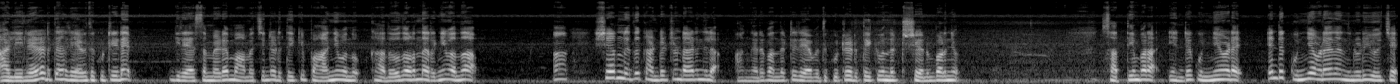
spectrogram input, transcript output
അലീനയുടെ അടുത്ത് രേവതിക്കുട്ടിയുടെ ഗ്രേസമ്മയുടെ മാമച്ചന്റെ അടുത്തേക്ക് പാഞ്ഞു വന്നു. കഥവ് തുറന്നിറങ്ങി വന്നതാ. ആ ഷെറിൻ ഇത് കണ്ടിട്ടുണ്ടായിരുന്നില്ല. അങ്ങനെ വന്നിട്ട് രേവതിക്കുട്ടിയുടെ അടുത്തേക്ക് വന്നിട്ട് ഷെറിൻ പറഞ്ഞു സത്യം പറ എന്റെ കുഞ്ഞെവിടെ എന്റെ കുഞ്ഞെവിടെയെന്ന് നിന്നോട് ചോദിച്ചേ.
